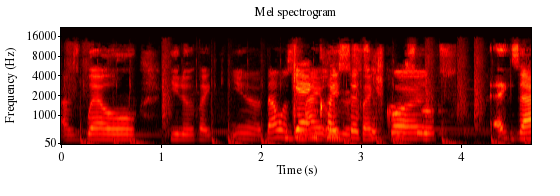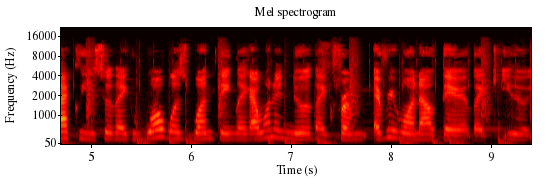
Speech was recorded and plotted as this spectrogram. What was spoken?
as well, you know, like you know, that was getting my closer to God. So, exactly so like what was one thing like i want to know like from everyone out there like you know you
